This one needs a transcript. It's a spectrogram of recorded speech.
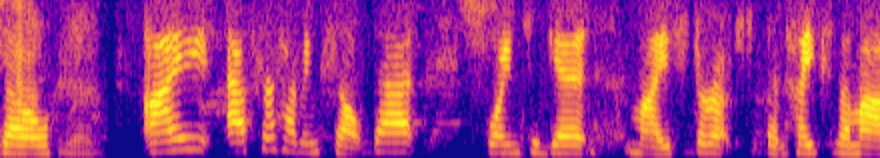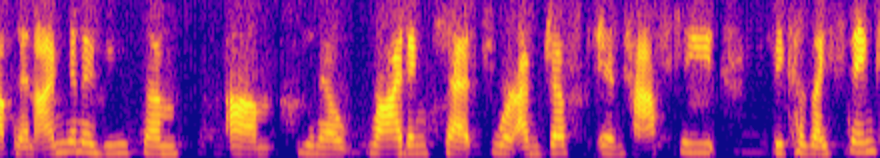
So Right. I, after having felt that, going to get my stirrups and hike them up, and I'm going to do some, um, you know, riding sets where I'm just in half seat because I think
